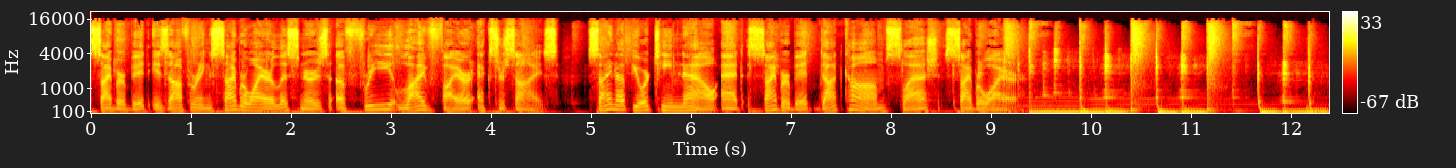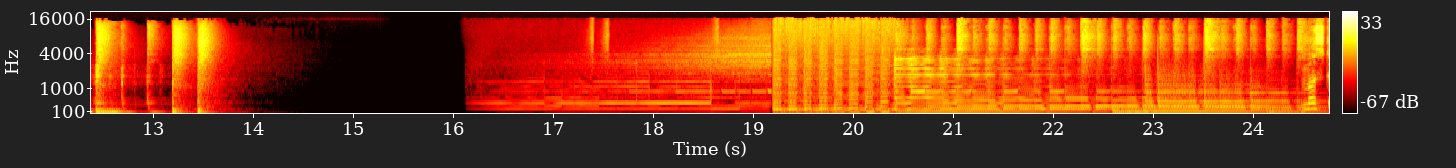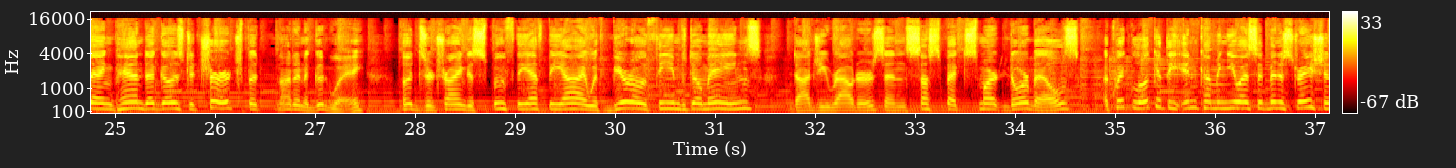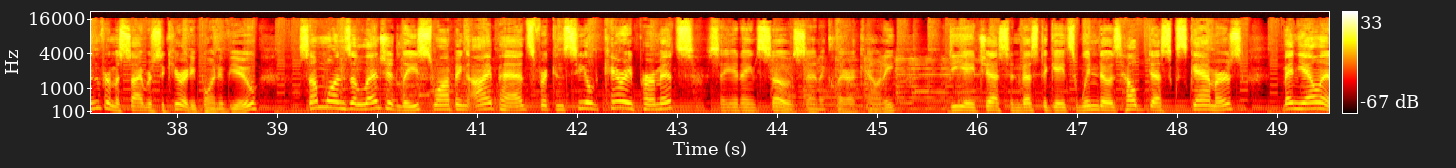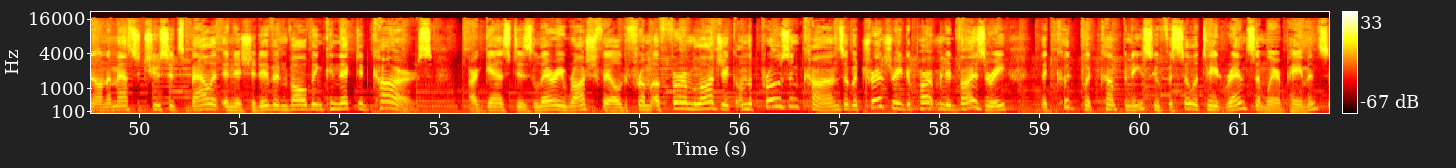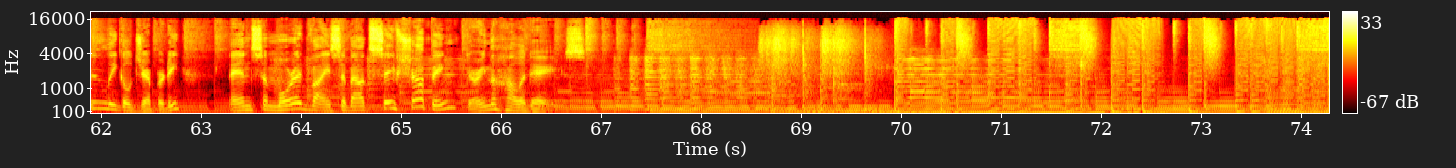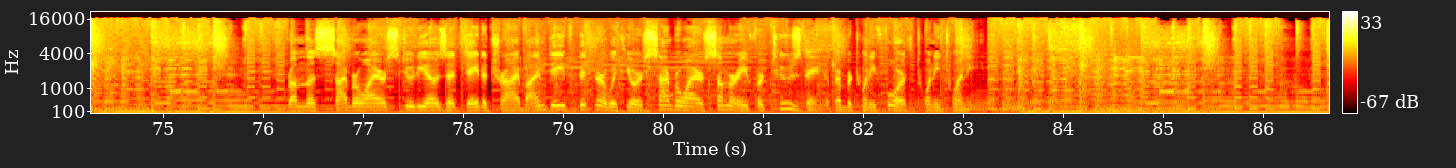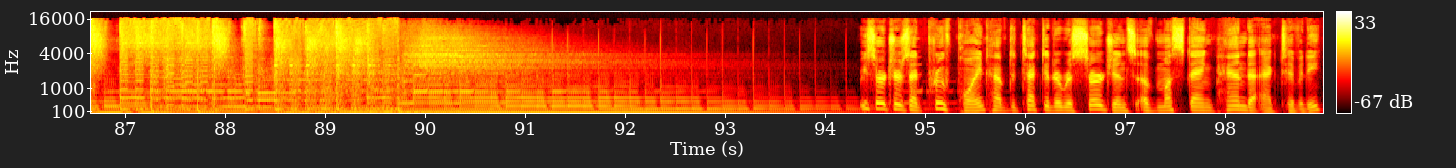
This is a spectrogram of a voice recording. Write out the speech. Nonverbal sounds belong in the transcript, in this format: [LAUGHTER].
Cyberbit is offering Cyberwire listeners a free live fire exercise. Sign up your team now at cyberbit.com slash cyberwire. Mustang Panda goes to church, but not in a good way. Hoods are trying to spoof the FBI with bureau themed domains, dodgy routers, and suspect smart doorbells. A quick look at the incoming U.S. administration from a cybersecurity point of view. Someone's allegedly swapping iPads for concealed carry permits. Say it ain't so, Santa Clara County. DHS investigates Windows help desk scammers. Ben Yelin on a Massachusetts ballot initiative involving connected cars. Our guest is Larry Roshfeld from AffirmLogic on the pros and cons of a Treasury Department advisory that could put companies who facilitate ransomware payments in legal jeopardy, and some more advice about safe shopping during the holidays. From the Cyberwire studios at DataTribe, I'm Dave Bittner with your Cyberwire summary for Tuesday, November 24th, 2020. Researchers at Proofpoint have detected a resurgence of Mustang Panda activity.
